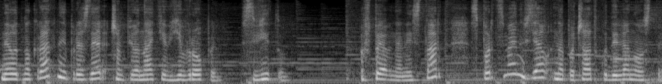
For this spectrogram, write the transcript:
неоднократний призер чемпіонатів Європи, світу. Впевнений старт спортсмен взяв на початку 90-х.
